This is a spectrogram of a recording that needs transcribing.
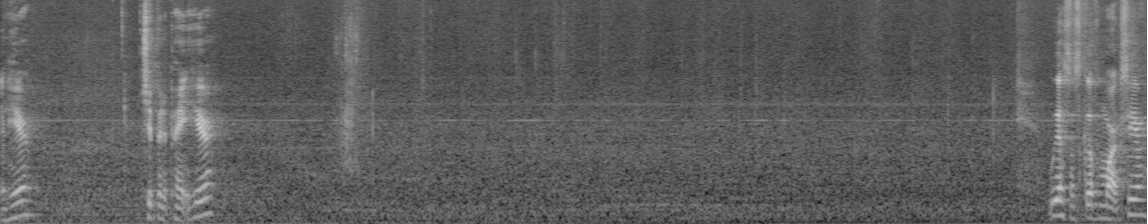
And here. Chip in the paint here. We have some scuff marks here.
